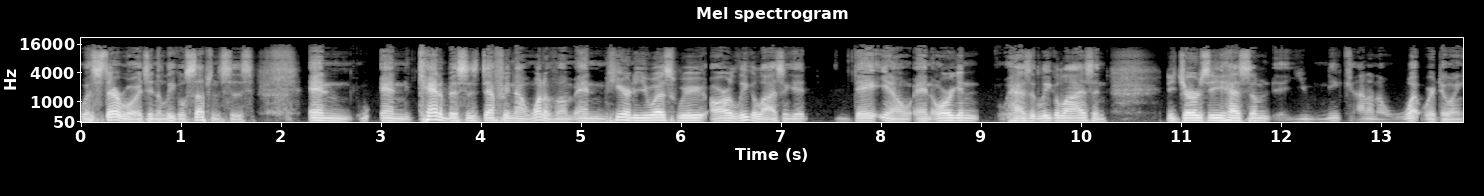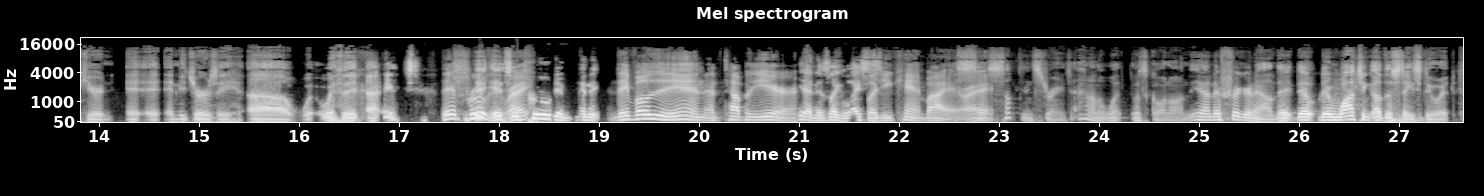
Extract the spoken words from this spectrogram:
with steroids and illegal substances, and and cannabis is definitely not one of them. And here in the U.S., we are legalizing it. They, you know, and Oregon has it legalized, and New Jersey has some unique. I don't know what we're doing here in, in, in New Jersey uh, with, with it. Uh, it's They approved it, it's right? approved, and, and it, They voted it in at the top of the year, yeah, and it's like license, but you can't buy it, right? something strange. I don't know what what's going on. Yeah, they're figuring out. They they're, they're watching other states do it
